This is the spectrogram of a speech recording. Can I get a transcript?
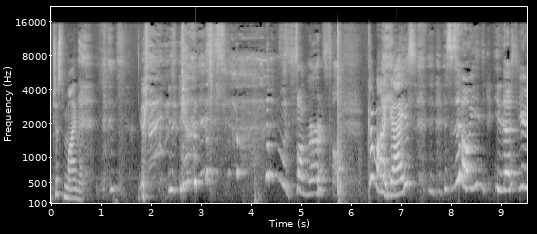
Just mime it. Come on, guys. So you, you dust your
